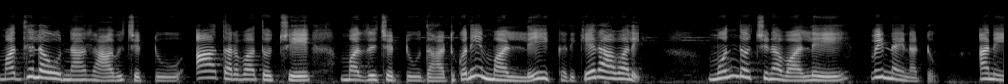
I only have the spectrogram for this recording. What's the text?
మధ్యలో ఉన్న రావి చెట్టు ఆ తర్వాత వచ్చే మర్రి చెట్టు దాటుకొని మళ్ళీ ఇక్కడికే రావాలి. ముందొచ్చిన వాళ్ళే విన్ అయినట్టు అని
